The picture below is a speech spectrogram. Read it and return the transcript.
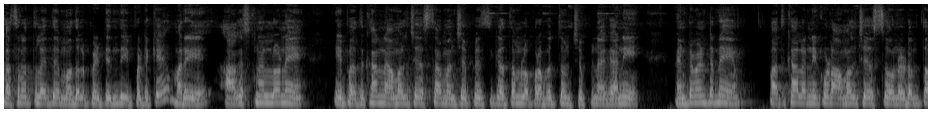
కసరత్తులు అయితే మొదలుపెట్టింది ఇప్పటికే. మరి ఆగస్టు నెలలోనే ఈ పథకాన్ని అమలు చేస్తామని చెప్పేసి గతంలో ప్రభుత్వం చెప్పినా కానీ వెంట వెంటనే పథకాలన్నీ కూడా అమలు చేస్తూ ఉండడంతో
